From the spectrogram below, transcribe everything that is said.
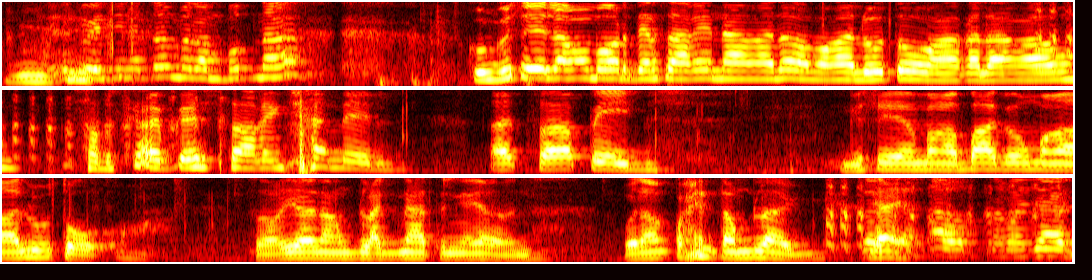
Busy. pwede na to, malambot na. Kung gusto niyo lang umorder sa akin ng ano, mga luto, mga kalangaw, subscribe kayo sa aking channel at sa page. Gusto niyo ng mga bagong mga luto. So, yan ang vlog natin ngayon. Walang kwentang vlog. So, shout out naman dyan.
